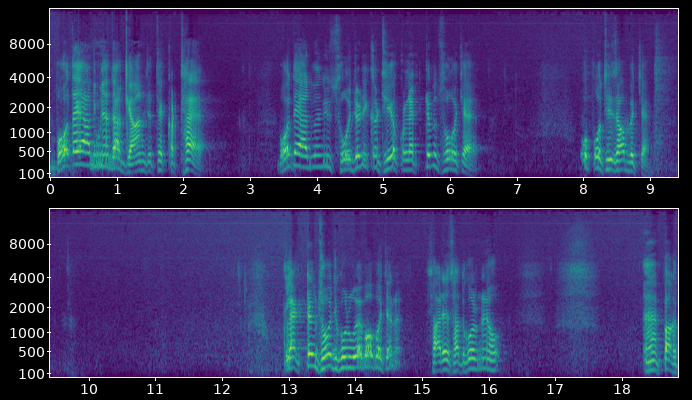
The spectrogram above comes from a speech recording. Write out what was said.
ਬਹੁਤੇ ਆਦਮੀਆਂ ਦਾ ਗਿਆਨ ਜਿੱਥੇ ਇਕੱਠਾ ਹੈ, ਬਹੁਤੇ ਆਦਮੀਆਂ ਦੀ ਸੋਚ ਜਿਹੜੀ ਇਕੱਠੀ ਹੈ ਕਲੈਕਟਿਵ ਸੋਚ ਹੈ, ਉਹ ਪੋਥੀ ਸਾਹਿਬ ਵਿੱਚ ਹੈ ਕਲੈਕਟਿਵ ਸੋਚ ਗੁਰੂ ਹੈ ਬਹੁ ਵਚਨ ਹੈ ਸਾਰੇ ਸਤਿਗੁਰ ਨੇ ਉਹ ਭਗਤ,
